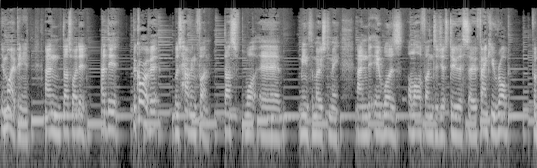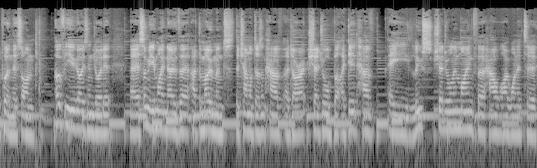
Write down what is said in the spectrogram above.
in my opinion. And that's what I did. At the the core of it was having fun. That's what uh, means the most to me. And it was a lot of fun to just do this. So thank you, Rob, for putting this on. Hopefully you guys enjoyed it. Uh, some of you might know that at the moment the channel doesn't have a direct schedule, but I did have a loose schedule in mind for how I wanted to,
